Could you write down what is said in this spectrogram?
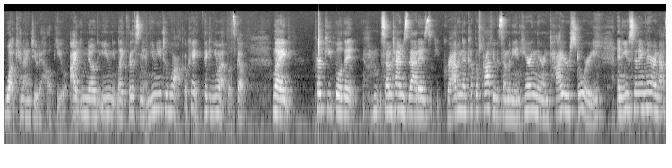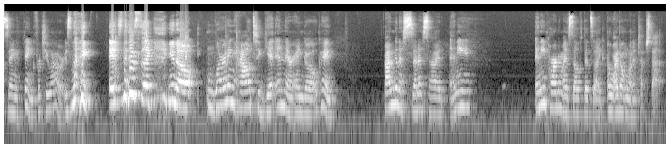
what can i do to help you? I know that you need like for this man you need to walk. Okay picking you up. Let's go. Like for people that sometimes that is grabbing a cup of coffee with somebody and hearing their entire story and you sitting there and not saying a thing for two hours. Like it's this like you know learning how to get in there and go okay i'm going to set aside any any part of myself that's like oh i don't want to touch that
